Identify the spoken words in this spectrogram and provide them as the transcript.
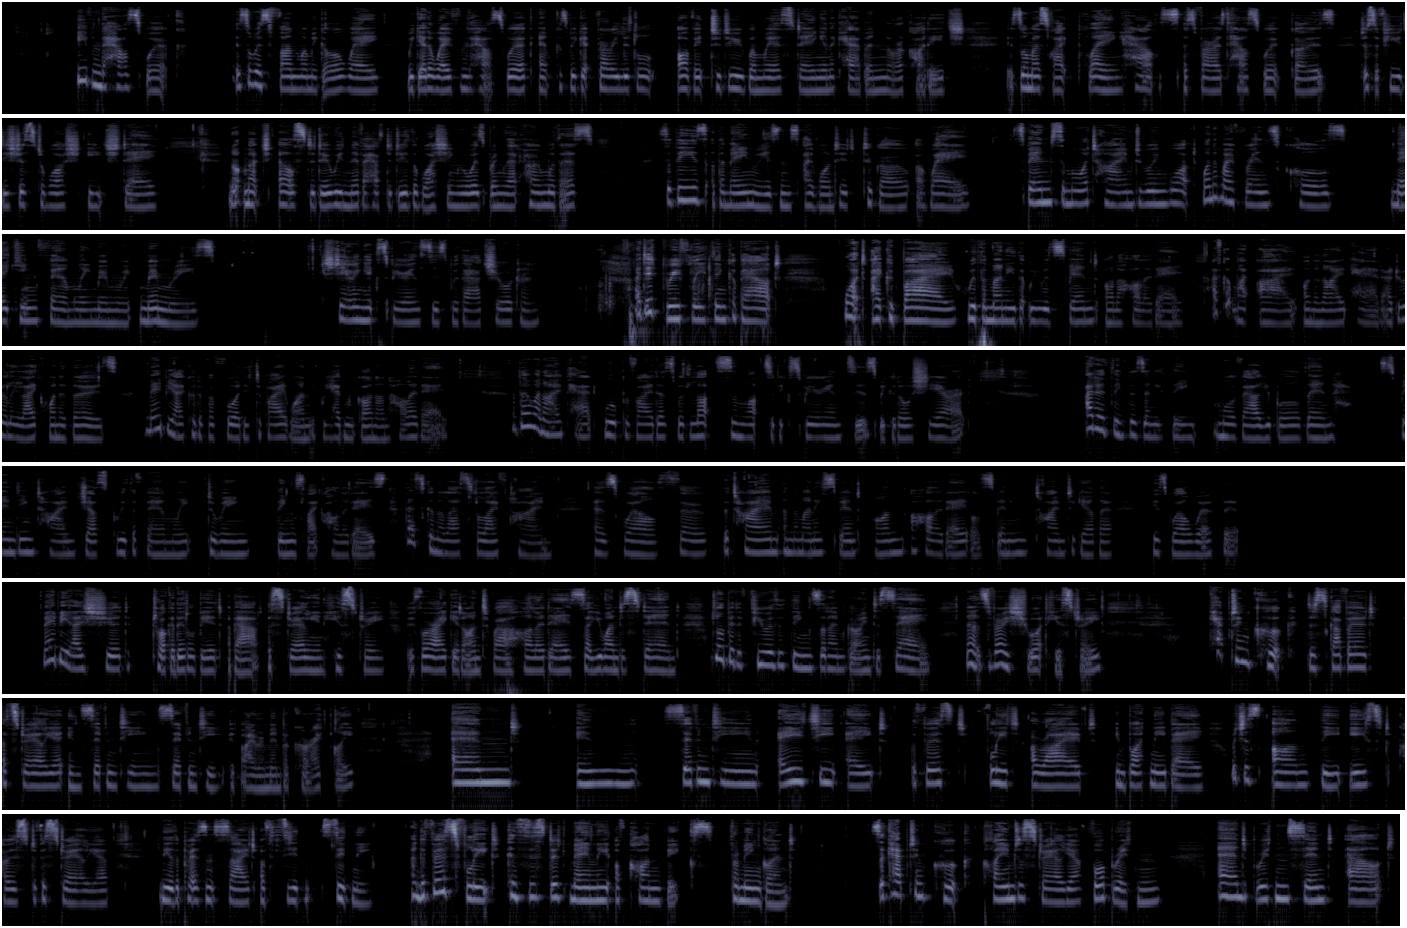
Even the housework. It's always fun when we go away. We get away from the housework because we get very little of it to do when we're staying in a cabin or a cottage. It's almost like playing house as far as housework goes. Just a few dishes to wash each day. Not much else to do. We never have to do the washing. We always bring that home with us. So these are the main reasons I wanted to go away. Spend some more time doing what one of my friends calls making family memory- memories. Sharing experiences with our children. I did briefly think about what I could buy with the money that we would spend on a holiday. I've got my eye on an iPad. I'd really like one of those. Maybe I could have afforded to buy one if we hadn't gone on holiday. And though an iPad will provide us with lots and lots of experiences, we could all share it. I don't think there's anything more valuable than spending time just with the family doing things like holidays. That's going to last a lifetime as well. So the time and the money spent on a holiday or spending time together is well worth it. Maybe I should talk a little bit about Australian history before I get on to our holidays so you understand a little bit a few of the things that I'm going to say. Now, it's a very short history. Captain Cook discovered Australia in 1770, if I remember correctly. And in 1788, the first fleet arrived in Botany Bay, which is on the east coast of Australia, near the present site of Sydney. And the first fleet consisted mainly of convicts from England. So Captain Cook claimed Australia for Britain, and Britain sent out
